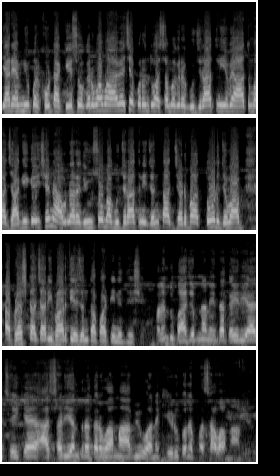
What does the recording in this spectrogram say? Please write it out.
ત્યારે એમની ઉપર ખોટા કેસો કરવામાં આવે છે. પરંતુ આ સમગ્ર ગુજરાતની હવે આત્મા જાગી ગઈ છે ને આવનારા દિવસોમાં ગુજરાતની જનતા જડબા તોડ જવાબ આ ભ્રષ્ટાચારી ભારતીય જનતા પાર્ટીને દેશે. પરંતુ ભાજપના નેતા કહી રહ્યા છે કે આ ષડયંત્ર કરવામાં આવ્યું અને ખેડૂતોને ફસાવવામાં આવ્યું.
